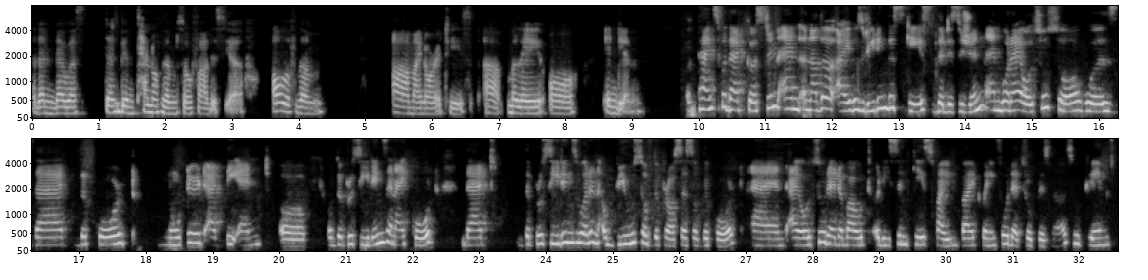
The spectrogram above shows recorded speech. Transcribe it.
and then there was there's been ten of them so far this year. All of them are minorities, uh, Malay or Indian. Thanks for that, Kirsten. And another, I was reading this case, the decision, and what I also saw was that the court noted at the end uh, of the proceedings, and I quote, that the proceedings were an abuse of the process of the court. And I also read about a recent case filed by 24 death row prisoners who claimed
